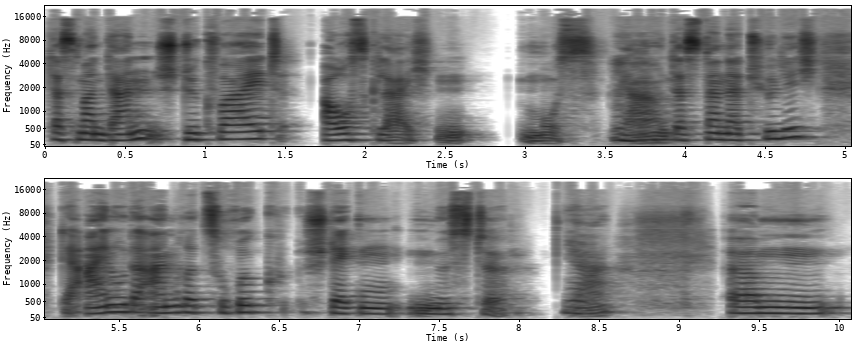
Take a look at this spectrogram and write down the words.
dass man dann ein Stück weit ausgleichen muss, mhm. ja, und dass dann natürlich der ein oder andere zurückstecken müsste, ja. ja. Ähm,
